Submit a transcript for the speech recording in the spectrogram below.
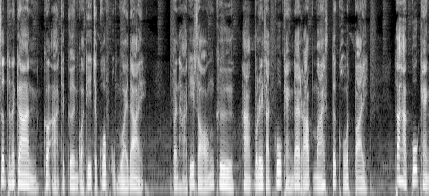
สถานการณ์ก็อาจจะเกินกว่าที่จะควบคุมไว้ได้ ปัญหาที่ 2 คือหากบริษัทคู่แข่งได้รับ Master Code ไป ถ้าหากคู่แข่ง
